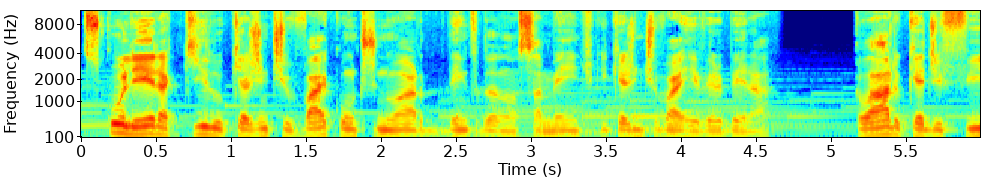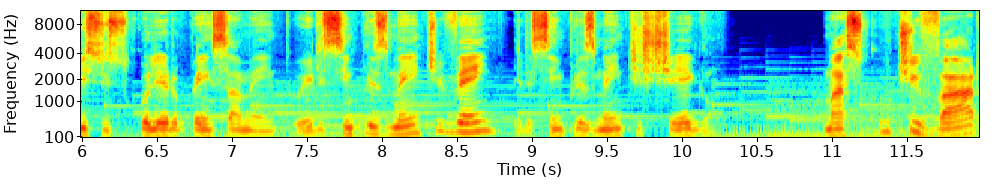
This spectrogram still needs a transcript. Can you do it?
Escolher aquilo que a gente vai continuar dentro da nossa mente, o que a gente vai reverberar. Claro que é difícil escolher o pensamento, eles simplesmente vêm, eles simplesmente chegam. Mas cultivar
